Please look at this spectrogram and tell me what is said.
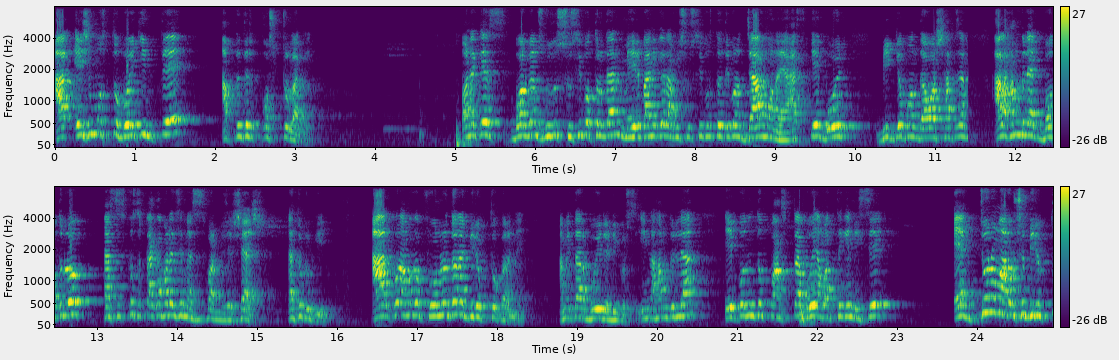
আর এই সমস্ত বই কিনতে আপনাদের কষ্ট লাগে। অনেকে বলবেন, শুধু সূচিপত্র দেন, মেহরবানি করে আমি সূচিপত্র দেব যার মনে হয়, আজকে বইয়ের বিজ্ঞাপন দেওয়ার সাথে সাথে আলহামদুলিল্লাহ এক ভদ্রলোক মেসেজ করছে, টাকা পাঠিয়েছে মেসেজ পাঠিয়েছে, শেষ, এতটুকুই। আর কোনো আমাকে ফোনের দ্বারা বিরক্ত করে নাই। আমি তার বই রেডি করছি। আলহামদুলিল্লাহ, এই পর্যন্ত পাঁচটা বই আমার থেকে নিচে একজনও মানুষও বিরক্ত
